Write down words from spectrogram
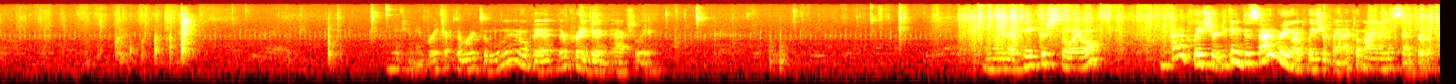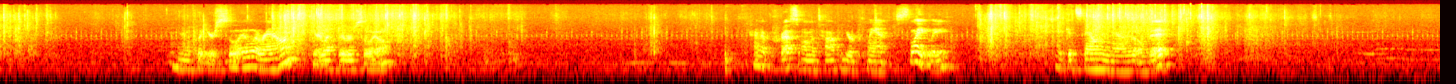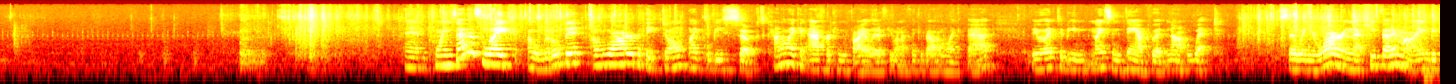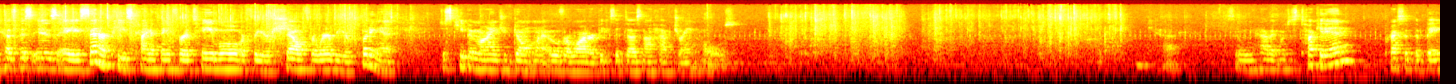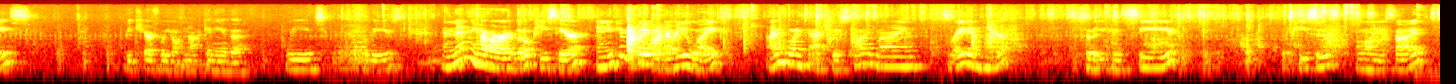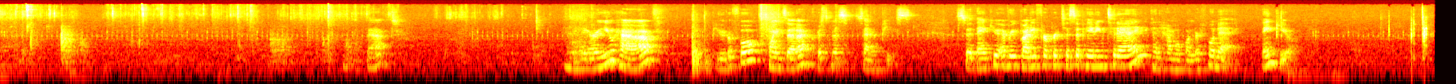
You can break up the roots a little bit. They're pretty good actually. And then you're going to take your soil and kind of place your, you can decide where you want to place your plant. I put mine in the center. You're going to put your soil around, your leftover soil. Kind of press on the top of your plant slightly so it gets down in there a little bit. And poinsettias like a little bit of water, but they don't like to be soaked. Kind of like an African violet, if you want to think about them like that. They would like to be nice and damp, but not wet. So when you're watering that, keep that in mind because this is a centerpiece kind of thing for a table or for your shelf or wherever you're putting it. Just keep in mind you don't want to overwater because it does not have drain holes. So when you have it, we'll just tuck it in, press at the base. Be careful you don't knock any of the leaves, the leaves. And then we have our little piece here, and you can put it wherever you like. I'm going to actually slide mine right in here so that you can see the pieces along the side. Like that. And there you have beautiful poinsettia Christmas centerpiece. So thank you everybody for participating today and have a wonderful day. Thank you.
